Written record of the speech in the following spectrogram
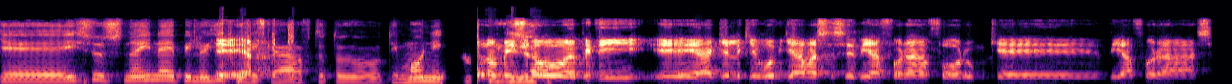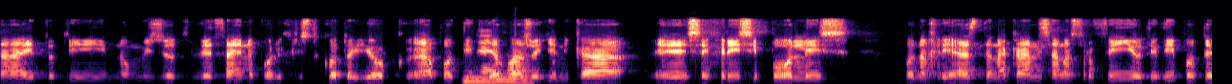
και ίσως να είναι επιλογή ε, τελικά αυτό το τιμόνι. Νομίζω, επειδή ε, Άγγελε και εγώ διάβασα σε διάφορα φόρουμ και διάφορα site ότι νομίζω ότι δεν θα είναι πολύ χρηστικό το γιοκ. Από ό,τι ναι, διαβάζω ναι. γενικά ε, σε χρήση πόλης, όταν χρειάζεται να κάνεις αναστροφή ή οτιδήποτε,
